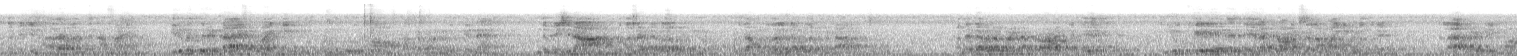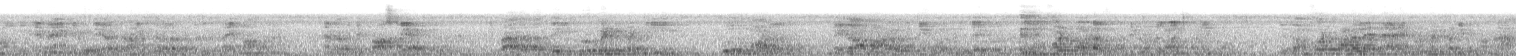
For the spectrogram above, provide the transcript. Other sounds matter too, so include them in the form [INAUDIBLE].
அந்த மிஷின் அதை வந்து நம்ம இருபத்தி ரெண்டாயிரம் ரூபாய்க்கு கொண்டு கொடுக்கணும் கஸ்டமர்களுக்குன்னு இந்த மிஷினை முதல்ல டெவலப் பண்ணிடும் அப்படி தான் முதல் டெவலப்மெண்ட் ஆரம்பிச்சது. அந்த டெவலப் பண்ண ப்ராடக்ட்டுக்கு யூகேலேருந்து அந்த எலக்ட்ரானிக்ஸ் எல்லாம் வாங்கிட்டு வந்துட்டேன். லேபரேட்டரி மாடலுக்கு ஏன்னா இங்கே வந்து எலக்ட்ரானிக்ஸ் டெவலப் பண்ணுறதுக்கு டைம் ஆகும் அதனால் கொஞ்சம் காஸ்ட்லியாக இருக்குது. இப்போ அதை வந்து இம்ப்ரூவ்மெண்ட் பண்ணி புது மாடல் மெகா மாடல் அப்படின்னு ஒன்று வந்து கம்ஃபர்ட் மாடல் அப்படின்னு ஒன்று லான்ச் பண்ணியிருக்கோம் இந்த கம்ஃபர்ட் மாடல் என்ன இம்ப்ரூவ்மெண்ட் பண்ணியிருக்கோம்னா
